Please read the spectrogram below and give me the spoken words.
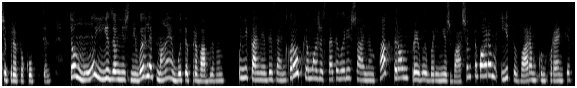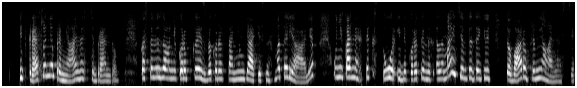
чи при покупці. Тому її зовнішній вигляд має бути привабливим. Унікальний дизайн коробки може стати вирішальним фактором при виборі між вашим товаром і товаром конкурентів. Підкреслення преміальності бренду. Кастомізовані коробки з використанням якісних матеріалів, унікальних текстур і декоративних елементів додають товару преміальності.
